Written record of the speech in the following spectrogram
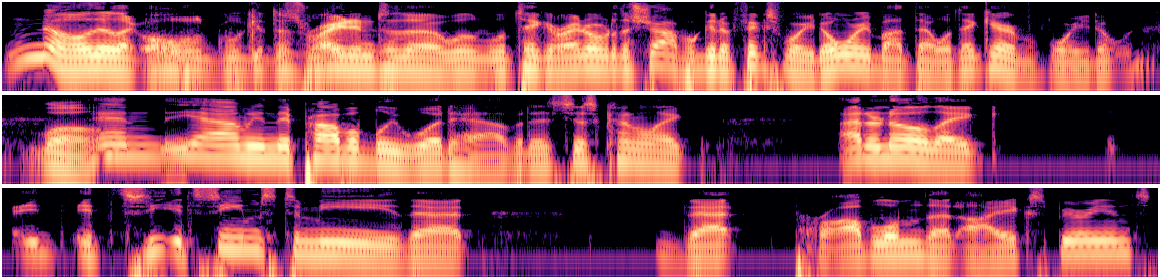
no, they're like, oh, we'll, we'll get this right into the, we'll we'll take it right over to the shop. We'll get it fixed for you. Don't worry about that. We'll take care of it for you. Don't. Well, And yeah, I mean, they probably would have, but it's just kind of like, I don't know, like it it it seems to me that that problem that I experienced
